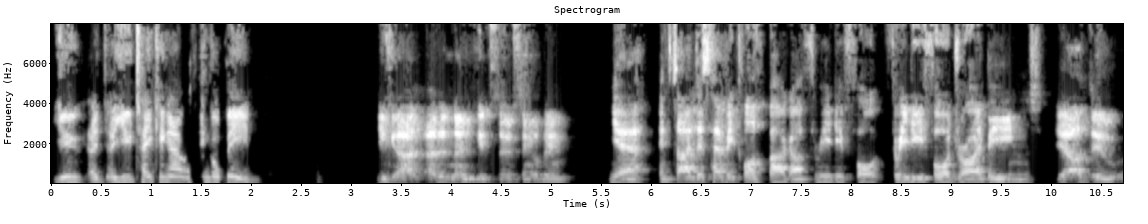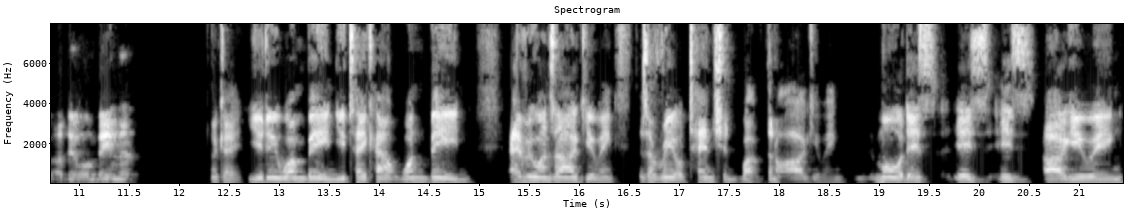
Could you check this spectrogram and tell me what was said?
you. Are are you taking out a single bean? You I, I didn't know you could do a single bean. Yeah, inside this heavy cloth bag are three D four three D four dry beans. Yeah, I'll do I'll do one bean then. Okay, you do one bean. You take out one bean. Everyone's arguing. There's a real tension. Well, they're not arguing. Maud is is is arguing.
